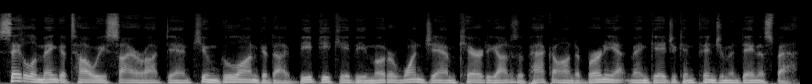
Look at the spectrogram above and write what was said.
Sadala Menga Tawi Dan Kyung Gulan Gadai BPKB Motor 1 Jam Care Diatazapaka Onda Berniat Mengajakan Pinjaman Dana Spat.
